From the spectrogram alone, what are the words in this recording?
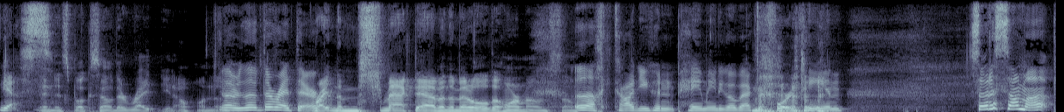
Yes, in this book, so they're right, you know, on the they're, they're, they're right there. right in the smack dab in the middle of the hormones. So Ugh, God, you couldn't pay me to go back to 14. so, to sum up,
